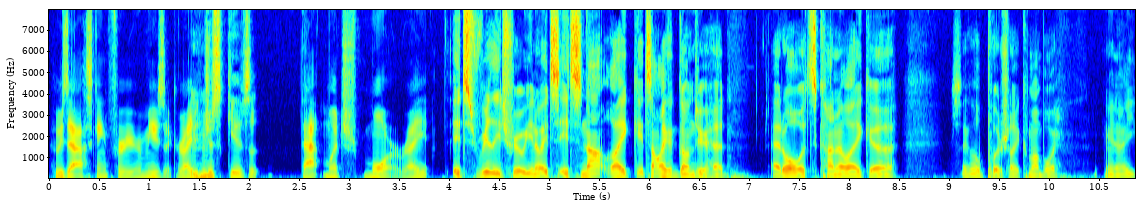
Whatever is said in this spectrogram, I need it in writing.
who's asking for your music, right? Mhm. It just gives that much more, right? It's really true. You know, it's it's not like it's not like a gun to your head at all. It's kind of like a it's like a little push. Like, come on, boy. You know,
